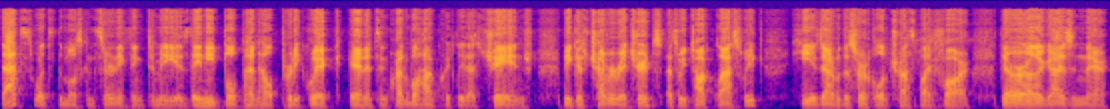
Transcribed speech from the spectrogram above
That's what's the most concerning thing to me is they need bullpen help pretty quick, and it's incredible how quickly that's changed because Trevor Richards, as we talked last week, he is out of the circle of trust by far. There are other guys in there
